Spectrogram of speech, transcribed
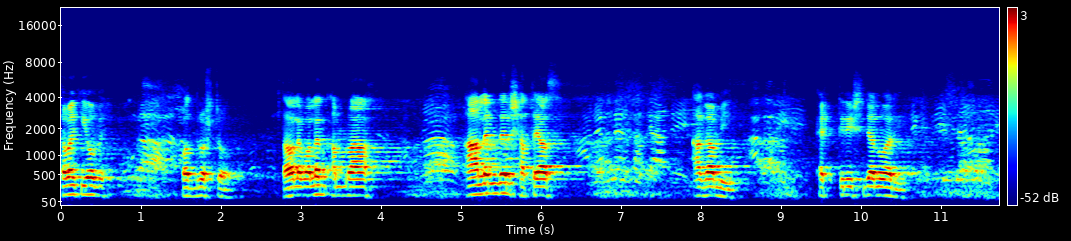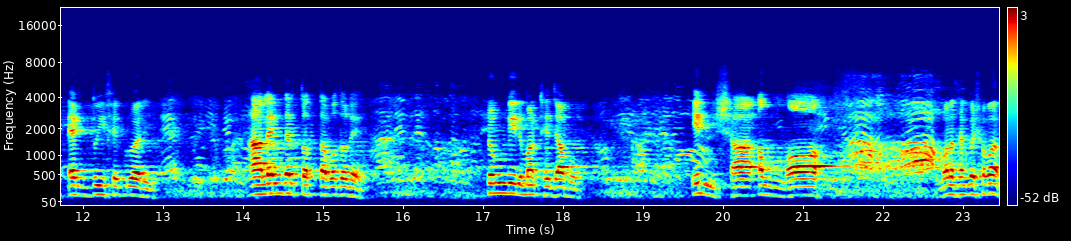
সবাই কি হবে? পদভ্রষ্ট। তাহলে বলেন, আমরা আলেমদের সাথে আছি। আগামী। একত্রিশ জানুয়ারি এক দুই ফেব্রুয়ারি, আলেমদের তত্ত্বাবধানে টঙ্গীর মাঠে যাব। ইনশা আল্লাহ মনে থাকবে সবার?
